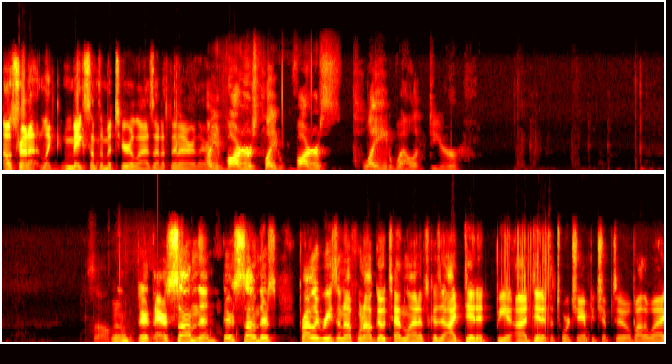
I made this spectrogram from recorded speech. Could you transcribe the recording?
I was trying to like make something materialize out of thin air there. I mean, Varner's played. Varner's played well at Deere. So Well, there, there's some then. There's some. There's probably reason enough when I'll go 10 lineups because I did it. Be I did it the Tour Championship too. By the way.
